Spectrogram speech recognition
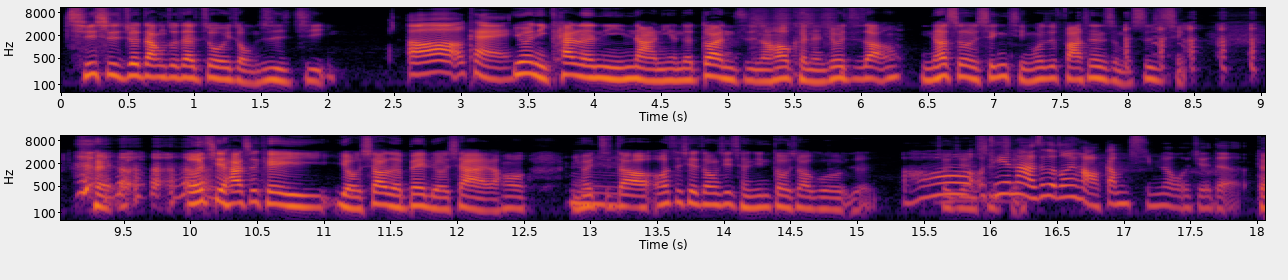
其实就当做在做一种日记，哦，OK，因为你看了你哪年的段子，然后可能就会知道哦你那时候的心情或是发生了什么事情。对，而且它是可以有效的被留下来，然后你会知道、哦，这些东西曾经逗笑过人。哦天哪，这个东西好刚心哦，我觉得。我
